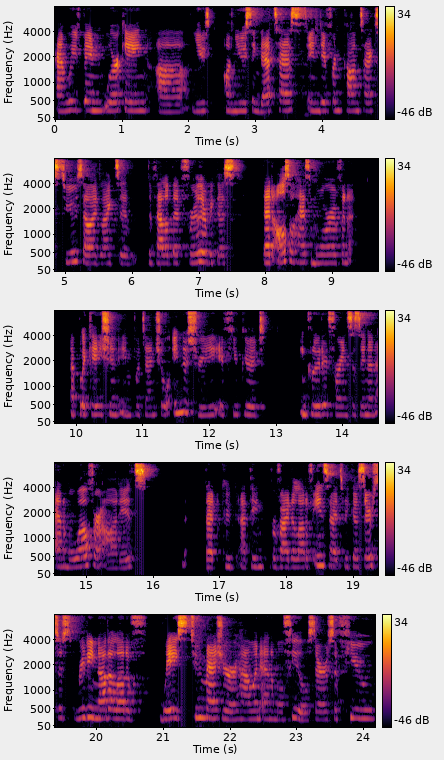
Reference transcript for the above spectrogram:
And we've been working uh, use, on using that test in different contexts too. So I'd like to develop that further because that also has more of an application in potential industry. If you could include it, for instance, in an animal welfare audit, that could, I think, provide a lot of insights because there's just really not a lot of ways to measure how an animal feels. There's a few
